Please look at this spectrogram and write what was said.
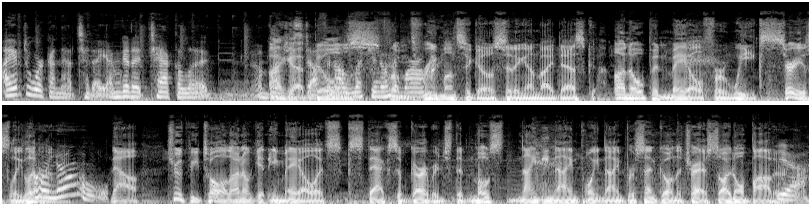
I have to work on that today. I'm going to tackle a, a bunch I of stuff, and I'll bills let you know from tomorrow. three months ago sitting on my desk, unopened mail for weeks. Seriously, oh, literally. Oh, no. Now, truth be told, I don't get any mail. It's stacks of garbage that most ninety nine point nine percent go in the trash, so I don't bother. Yeah.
